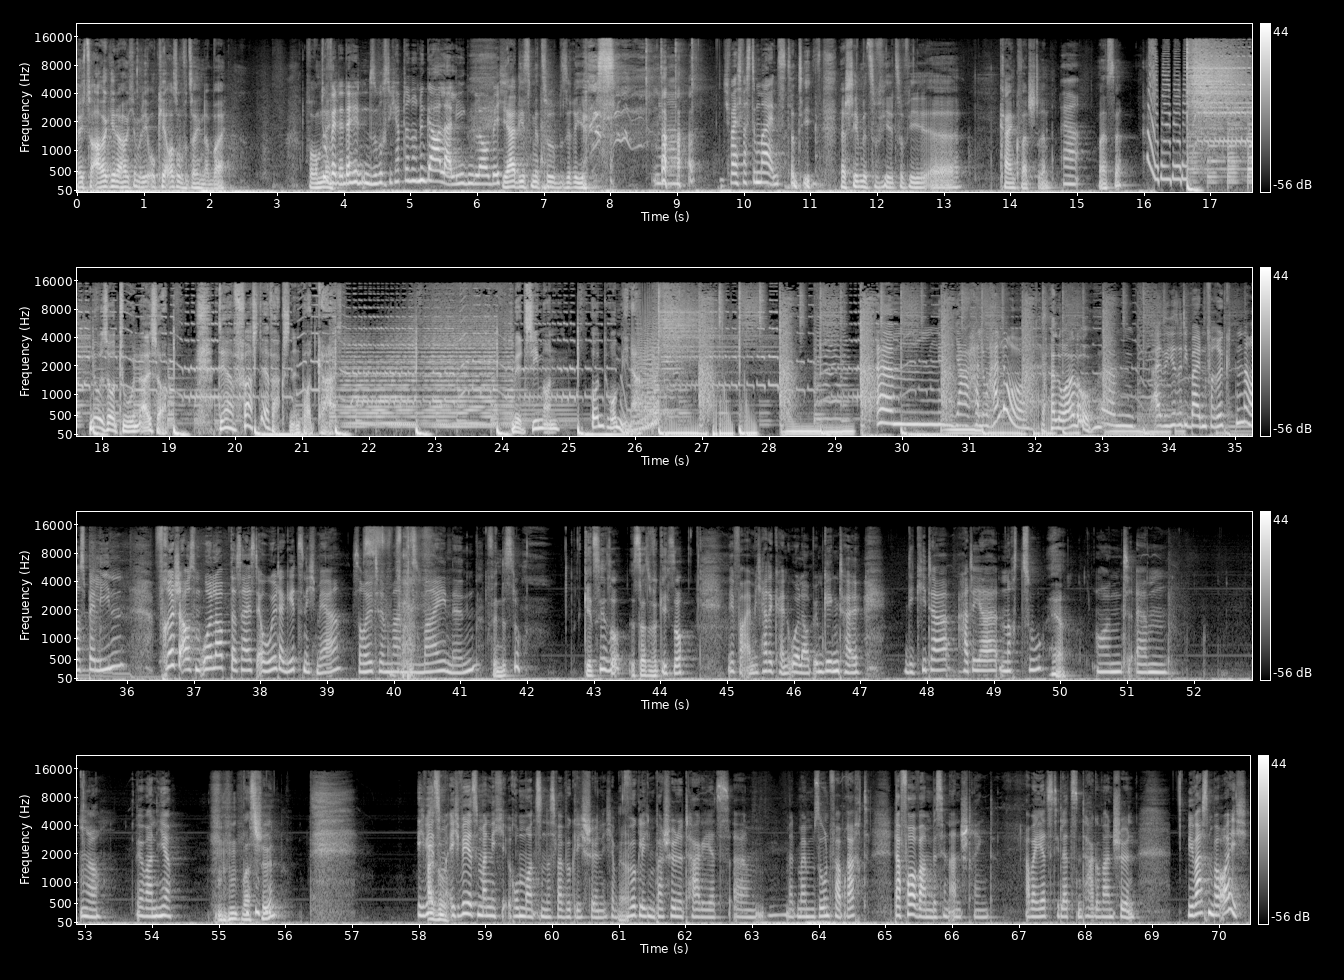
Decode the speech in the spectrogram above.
Wenn ich zur Arbeit gehe, dann habe ich immer die OK-Ausrufezeichen dabei. Warum Du, nicht? wenn du da hinten suchst, ich habe da noch eine Gala liegen, glaube ich. Ja, die ist mir zu seriös. Ja. Ich weiß, was du meinst. Die, da steht mir zu viel, zu viel, äh, kein Quatsch drin. Ja. Weißt du? Nur so tun, als ob. Der fast Erwachsenen-Podcast. Mit Simon und Romina. Ähm, ja, hallo, hallo. Hallo, hallo. Ähm, also hier sind die beiden Verrückten aus Berlin. Frisch aus dem Urlaub, das heißt erholter geht's nicht mehr. Sollte man meinen. Findest du? Geht's dir so? Ist das wirklich so? Nee, vor allem, ich hatte keinen Urlaub. Im Gegenteil. Die Kita hatte ja noch zu. Ja. Und ähm, ja, wir waren hier. Hm, war's schön? Ich will, Also- jetzt, ich will jetzt mal nicht rummotzen, das war wirklich schön. Ich habe Ja. wirklich ein paar schöne Tage jetzt ähm, mit meinem Sohn verbracht. Davor war ein bisschen anstrengend, aber jetzt die letzten Tage waren schön. Wie war es denn bei euch?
